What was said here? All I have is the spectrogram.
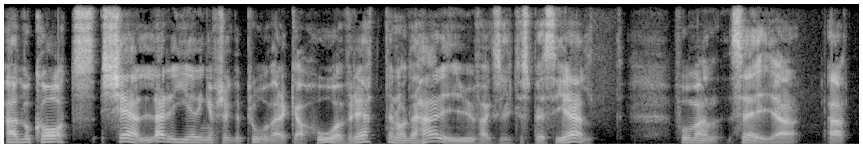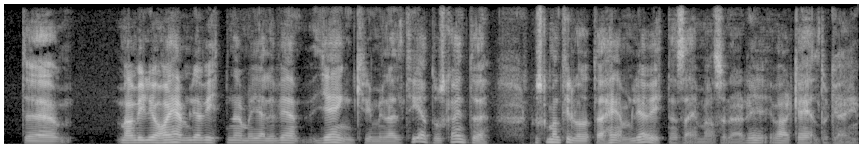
Advokats källa, regeringen försökte påverka hovrätten och det här är ju faktiskt lite speciellt får man säga att eh, man vill ju ha hemliga vittnen när det gäller gängkriminalitet. Då ska, inte, då ska man tillåta hemliga vittnen säger man sådär. Det verkar helt okej. Okay.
